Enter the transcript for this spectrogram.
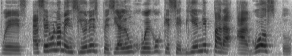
pues hacer una mención especial a un juego que se viene para agosto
